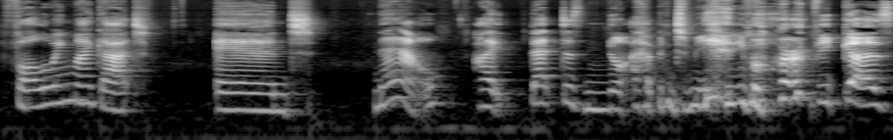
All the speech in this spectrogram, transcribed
following my gut. And now I that does not happen to me anymore because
